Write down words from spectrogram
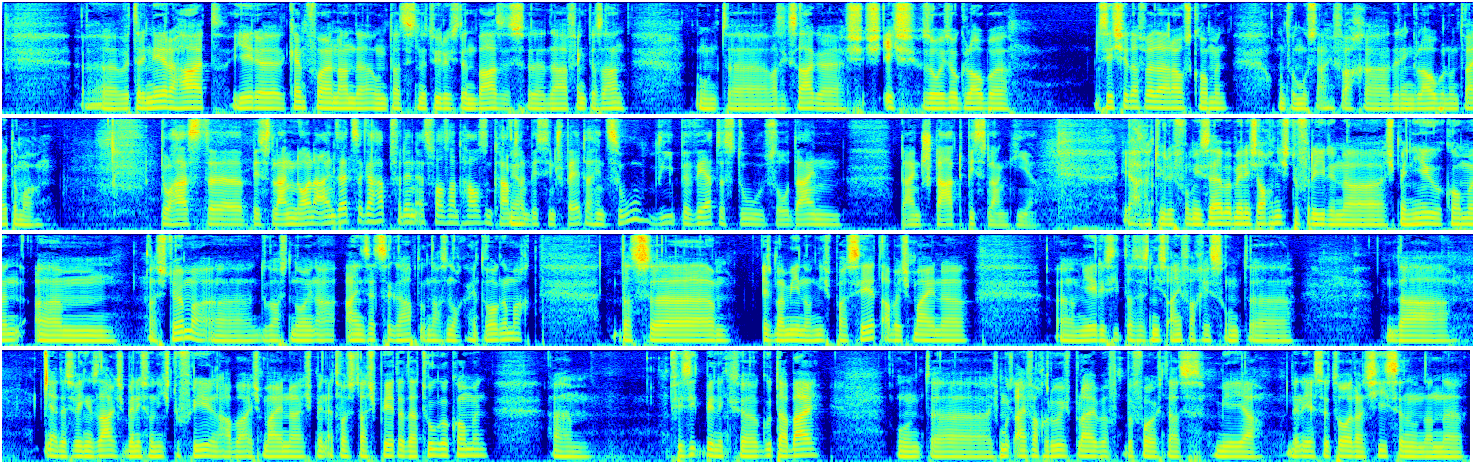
äh, wir trainieren hart, jeder kämpft voreinander und das ist natürlich die Basis. Äh, da fängt das an. Und äh, was ich sage, ich, ich, sowieso glaube sicher, dass wir da rauskommen und wir müssen einfach äh, darin glauben und weitermachen. Du hast äh, bislang neun Einsätze gehabt für den SV Sandhausen, kamst ja. ein bisschen später hinzu. Wie bewertest du so deinen, deinen Start bislang hier? Ja, natürlich, von mir selber bin ich auch nicht zufrieden. Äh, ich bin hier gekommen ähm, als Stürmer. Äh, du hast neun Einsätze gehabt und hast noch kein Tor gemacht. Das äh, ist bei mir noch nicht passiert, aber ich meine, ähm, jeder sieht, dass es nicht einfach ist und äh, da ja, deswegen sage ich, bin ich noch nicht zufrieden, aber ich meine, ich bin etwas später dazugekommen. Ähm, Physik bin ich äh, gut dabei und äh, ich muss einfach ruhig bleiben, bevor ich das mir ja den ersten Tor dann schieße und dann äh,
